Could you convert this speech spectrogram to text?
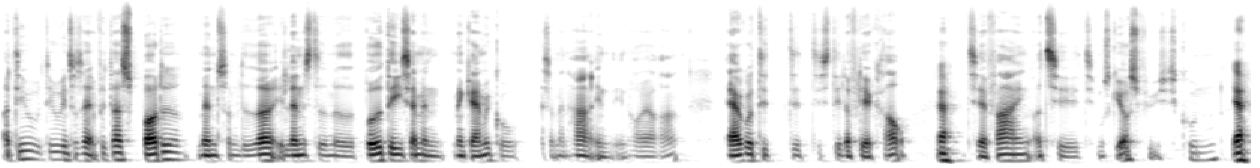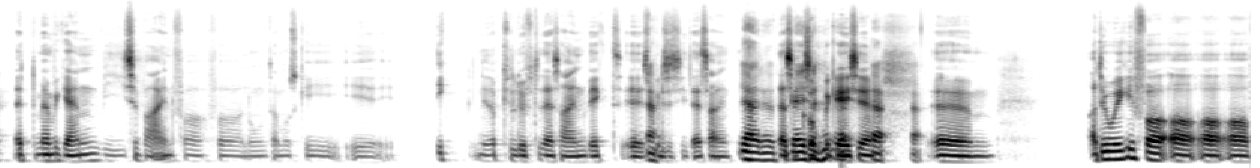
Og det er, jo, det er jo interessant, for der er spottet man som leder et eller andet sted med både det, at man, man gerne vil gå, altså man har en, en højere rang, ergo det, det, det stiller flere krav ja. til erfaring og til, til måske også fysisk kunde. Ja. At man vil gerne vise vejen for, for nogen, der måske øh, netop kan løfte deres egen vægt, øh, skal ja. jeg sige, deres egen ja, det deres bagage. bagage. Ja, ja, ja. Øhm, og det er jo ikke for at, at, at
